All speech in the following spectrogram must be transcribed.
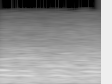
Gracias.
